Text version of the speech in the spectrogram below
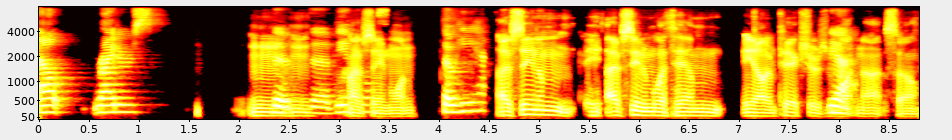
Outriders, the Mhm. the vehicles. I've seen one. So he had. I've seen him. I've seen him with him, you know, in pictures and Yeah. whatnot. So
